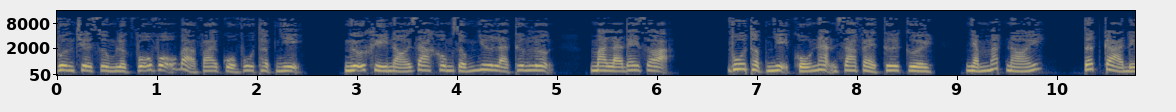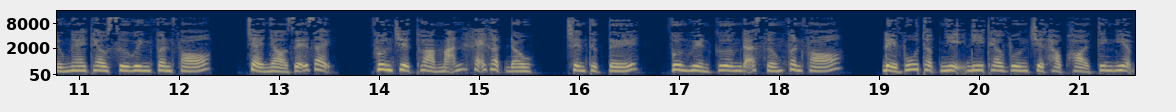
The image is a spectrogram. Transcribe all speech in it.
Vương Triệt dùng lực vỗ vỗ bả vai của Vu Thập Nhị, ngữ khí nói ra không giống như là thương lượng, mà là đe dọa. Vu Thập Nhị cố nạn ra vẻ tươi cười, nhắm mắt nói, tất cả đều nghe theo sư huynh phân phó, trẻ nhỏ dễ dạy. Vương Triệt thỏa mãn khẽ gật đầu. Trên thực tế, Vương Huyền Cương đã sớm phân phó, để Vu Thập Nhị đi theo Vương Triệt học hỏi kinh nghiệm,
